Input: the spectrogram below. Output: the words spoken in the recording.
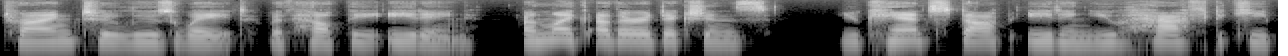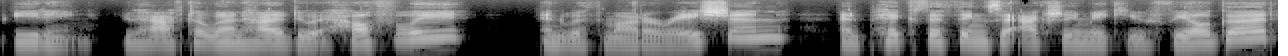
trying to lose weight with healthy eating. Unlike other addictions, you can't stop eating. You have to keep eating. You have to learn how to do it healthily and with moderation and pick the things that actually make you feel good.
